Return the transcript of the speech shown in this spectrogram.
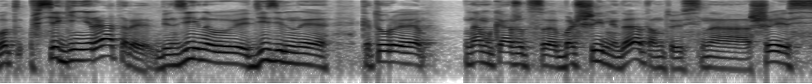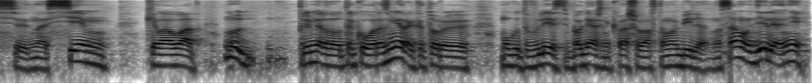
Вот все генераторы, бензиновые, дизельные, которые нам кажутся большими, да, там, то есть на 6, на 7 киловатт, ну, примерно вот такого размера, которые могут влезть в багажник вашего автомобиля. На самом деле они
